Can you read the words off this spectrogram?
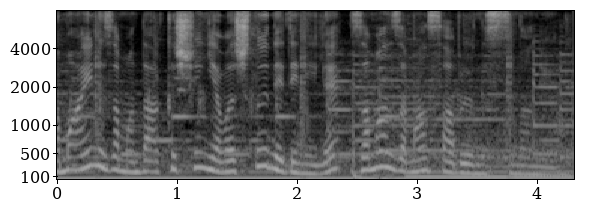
ama aynı zamanda akışın yavaşlığı nedeniyle zaman zaman sabrınız sınanıyor.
